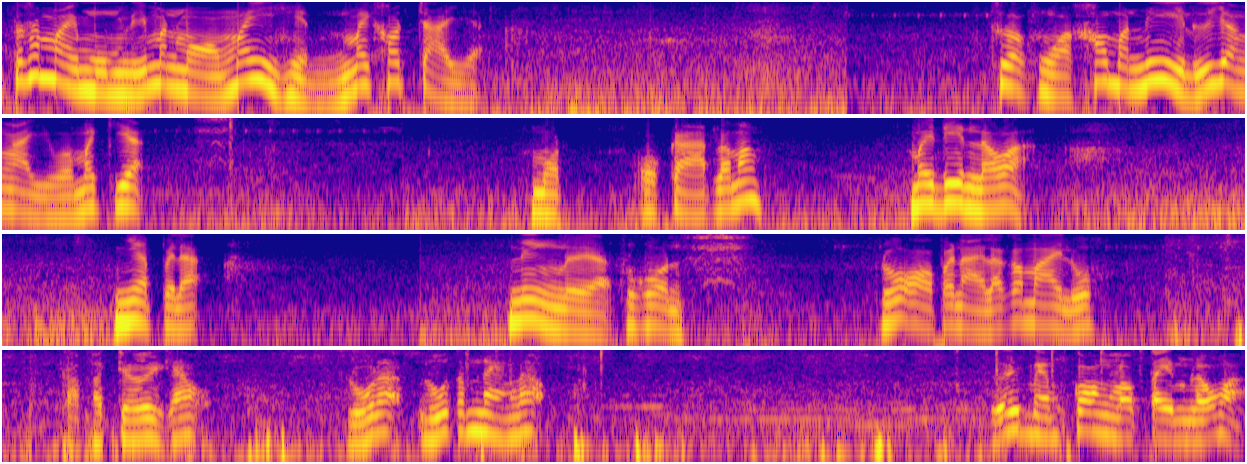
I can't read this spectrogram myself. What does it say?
แล้วทำไมมุมนี้มันมองไม่เห็นไม่เข้าใจอะเสือกหัวเข้ามานี่หรือยังไงวะเมื่อกี้ หมดโอกาสแล้วมั้ง ไม่ดิ้นแล้วอะ เงียบไปแล้ว นิ่งเลยอะทุกคน รู้ออกไปไหนแล้วก็ไม่รู้ กลับมาเจออีกแล้ว รู้แล้วรู้ตำแหน่งแล้ว เฮ้ยแมมกล้องเราเต็มแล้วอะ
